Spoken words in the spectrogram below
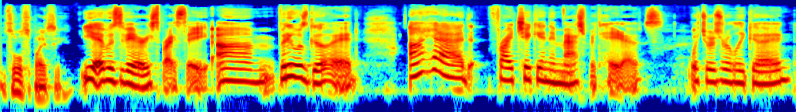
it's a little spicy. Yeah, it was very spicy. Um, but it was good. I had fried chicken and mashed potatoes, which was really good.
